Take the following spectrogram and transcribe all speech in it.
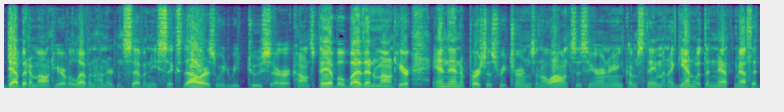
debit amount here of $1,176. We reduce our accounts payable by that amount here, and then the purchase returns and allowances here in our income statement. Again, with the net method,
